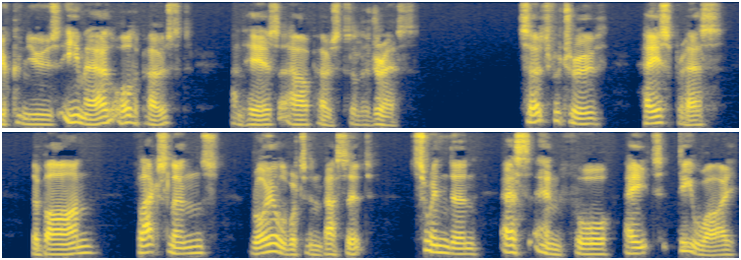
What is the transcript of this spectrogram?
You can use email or the post, and here's our postal address. Search for Truth, Hayes Press, The Barn, Flaxlands, Royal Wootton Bassett, Swindon, SN4 8DY,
